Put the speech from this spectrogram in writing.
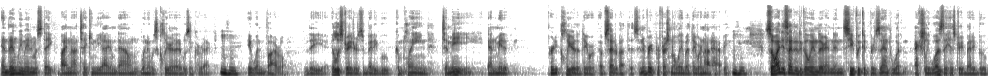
And then we made a mistake by not taking the item down when it was clear that it was incorrect. Mm-hmm. It went viral. The illustrators of Betty Boop complained to me and made it pretty clear that they were upset about this in a very professional way, but they were not happy. Mm-hmm. So I decided to go in there and, and see if we could present what actually was the history of Betty Boop,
